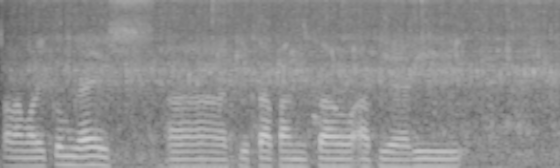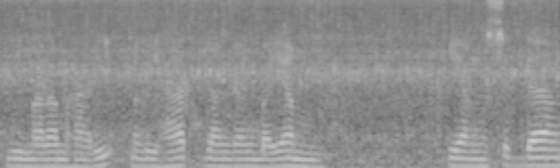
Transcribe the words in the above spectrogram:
Assalamualaikum guys. Uh, kita pantau apiari di malam hari melihat ganggang bayam yang sedang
